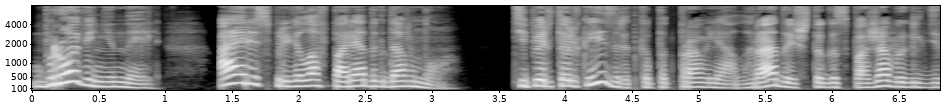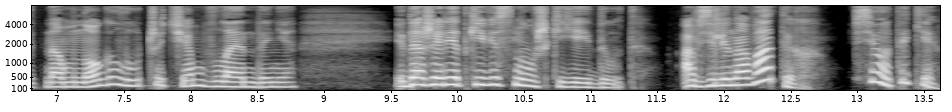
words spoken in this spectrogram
Брови Нинель Айрис привела в порядок давно. Теперь только изредка подправляла, радуясь, что госпожа выглядит намного лучше, чем в Лэндоне. И даже редкие веснушки ей идут. А в зеленоватых все таки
